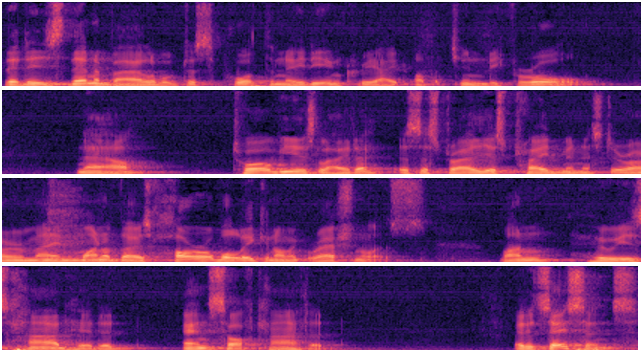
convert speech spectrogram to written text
that is then available to support the needy and create opportunity for all. Now, 12 years later, as Australia's Trade Minister, I remain one of those horrible economic rationalists, one who is hard headed and soft hearted. At its essence,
